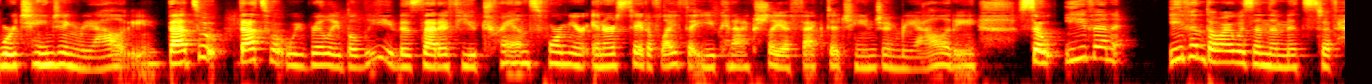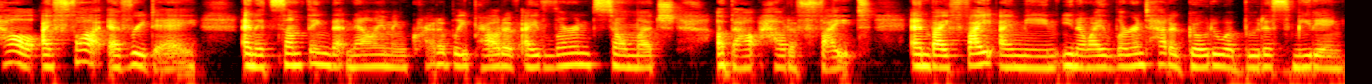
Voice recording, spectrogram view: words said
we're changing reality. That's what that's what we really believe is that if you transform your inner state of life that you can actually affect a change in reality. So even even though I was in the midst of hell, I fought every day. And it's something that now I'm incredibly proud of. I learned so much about how to fight. And by fight, I mean, you know, I learned how to go to a Buddhist meeting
